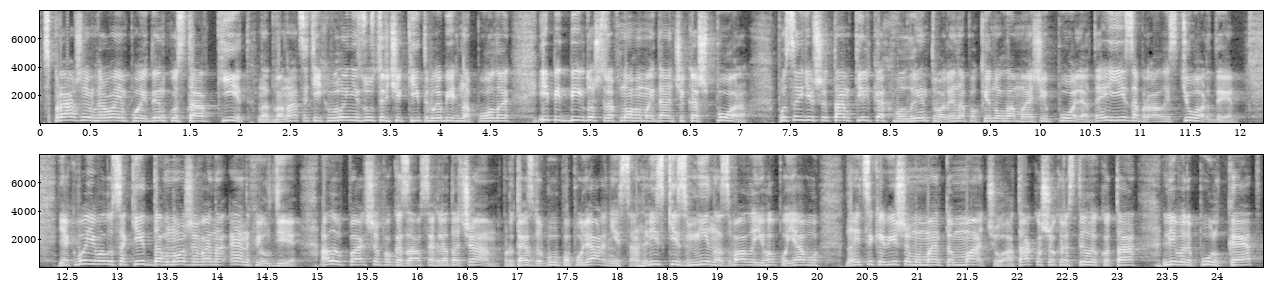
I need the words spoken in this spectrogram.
справжнім героєм поєдинку став Кіт. На 12-й хвилині зустрічі Кіт вибіг на поле і підбіг до штрафного майданчика шпор. Посидівши там кілька хвилин, тварина покинула межі поля, де її забрали стюарди. Як виявилося, кіт давно живе на Енфілді, але вперше показався глядачам. Проте здобув популярність. Англійські ЗМІ назвали його появу найцікавішим моментом матчу, а також охрестили кота Ліверпул Кет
